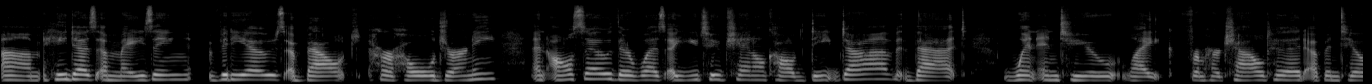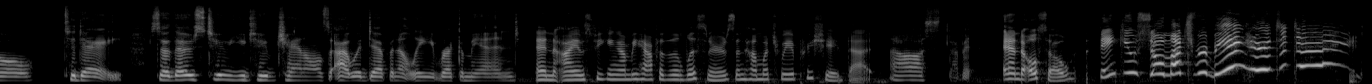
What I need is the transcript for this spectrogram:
Um, he does amazing videos about her whole journey. And also, there was a YouTube channel called Deep Dive that went into like from her childhood up until today. So, those two YouTube channels I would definitely recommend. And I am speaking on behalf of the listeners and how much we appreciate that. Oh, stop it. And also, thank you so much for being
